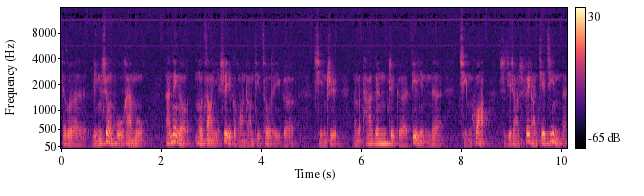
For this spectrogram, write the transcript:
叫做林圣湖汉墓。那那个墓葬也是一个黄长题凑的一个形制，那么它跟这个地陵的情况实际上是非常接近的。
